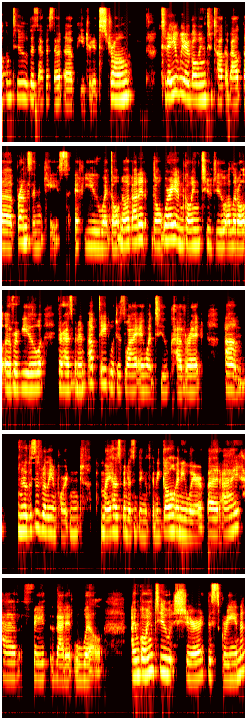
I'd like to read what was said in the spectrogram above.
Welcome to this episode of Patriot Strong. Today, we are going to talk about the Brunson case. If you don't know about it, don't worry. I'm going to do a little overview. There has been an update, which is why I want to cover it. Um, you know, this is really important. My husband doesn't think it's going to go anywhere, but I have faith that it will. I'm going to share the screen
